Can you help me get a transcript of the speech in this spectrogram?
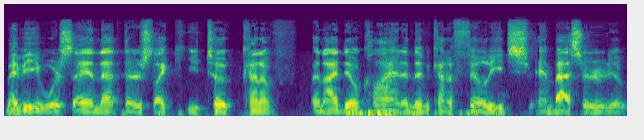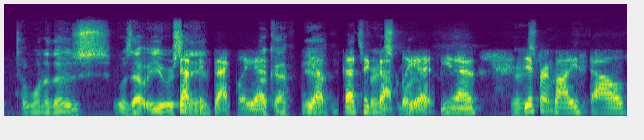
maybe we're saying that there's like you took kind of an ideal client and then kind of filled each ambassador to, to one of those. Was that what you were saying? That's exactly it. Okay. Yeah, yep, that's, very exactly smart. it. You know, Very different smart. body styles,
